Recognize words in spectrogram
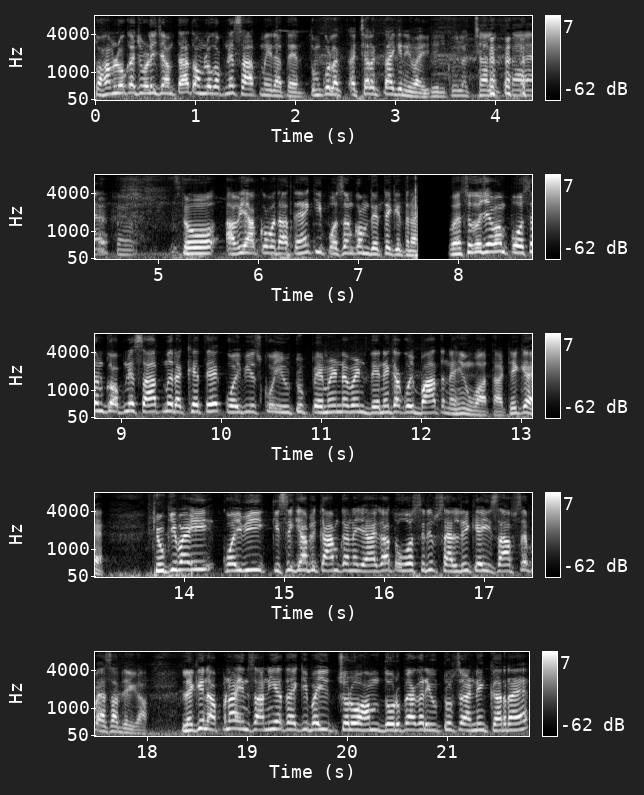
तो हम लोग का जोड़ी जमता है तो हम लोग अपने साथ में ही रहते हैं। तुमको लग, अच्छा लगता है कि नहीं भाई? बिल्कुल अच्छा लगता है तो तो अभी आपको बताते हैं कि पोषण को हम देते कितना वैसे तो जब हम पोषण को अपने साथ में रखे थे कोई भी इसको यूट्यूब पेमेंट वेमेंट देने का कोई बात नहीं हुआ था ठीक है? क्योंकि भाई कोई भी किसी के यहाँ भी काम करने जाएगा तो वो सिर्फ़ सैलरी के हिसाब से पैसा देगा। लेकिन अपना इंसानियत है कि भाई चलो हम दो रुपये अगर यूट्यूब से अर्निंग कर रहे हैं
